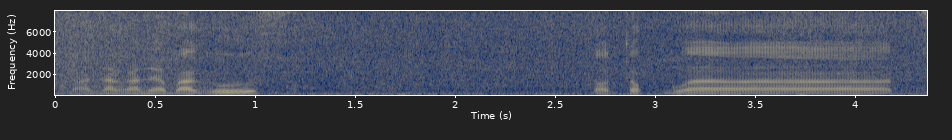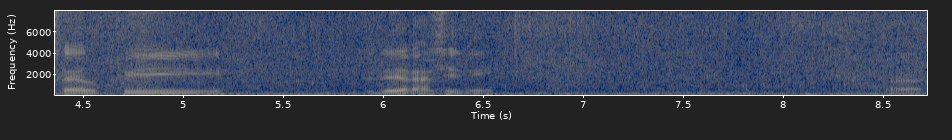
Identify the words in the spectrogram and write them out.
Pemandangannya bagus. Cocok buat selfie di daerah sini. Nah.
